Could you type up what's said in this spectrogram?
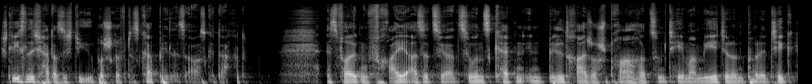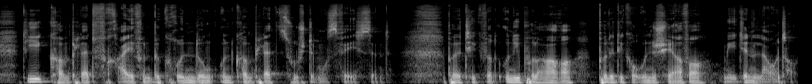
Schließlich hat er sich die Überschrift des Kapitels ausgedacht. Es folgen freie Assoziationsketten in bildreicher Sprache zum Thema Medien und Politik, die komplett frei von Begründung und komplett zustimmungsfähig sind. Politik wird unipolarer, Politiker unschärfer, Medien lauter.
